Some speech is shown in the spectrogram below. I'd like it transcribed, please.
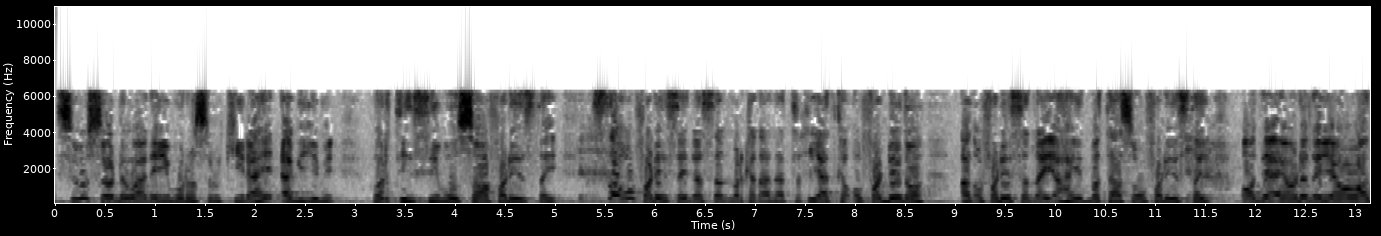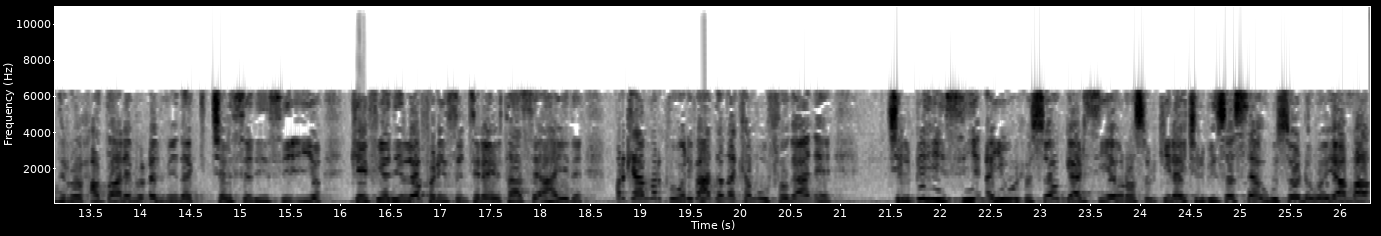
si u soo dhowaanayay buu rasuulka ilaahay ag yimi hortiisii buu soo fadhiistay. Sida u fadhiistayna san markan aan atixiyaadka u fadhino aan u fadhiisanay ahaydba taasu u fadhiistay. Oo dee ay odhanayeen waad ruuxa daalibu cilmina jalsadiisii iyo kayfiyadii loo fadhiisan jiray taasi ahayde markaa markuu weliba haddana kamuu fogaane jilbihiisii ayuu wuxuu soo gaadhsiiyey un rasuulka ilaahay jilbihiisoo sidaa ugu soo dhaweeyo ama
